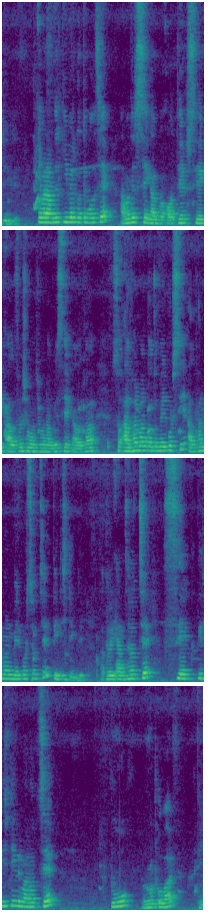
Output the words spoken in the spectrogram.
ডিগ্রি। এবার আমাদের কি বের করতে বলছে? আমাদের সেক আলফা অতএব সেক আলফা সমান সমান হবে সেক আলফা সো আলফার মান কত বের করছি? আলফার মান বের করছে হচ্ছে তিরিশ ডিগ্রি। অতএব অ্যান্সার হচ্ছে সেক তিরিশ ডিগ্রি মান হচ্ছে two root over three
